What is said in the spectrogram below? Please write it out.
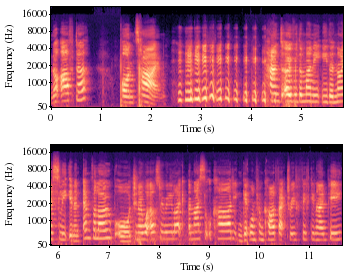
not after, on time. Hand over the money either nicely in an envelope or do you know what else we really like? A nice little card. You can get one from Card Factory for 59p.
